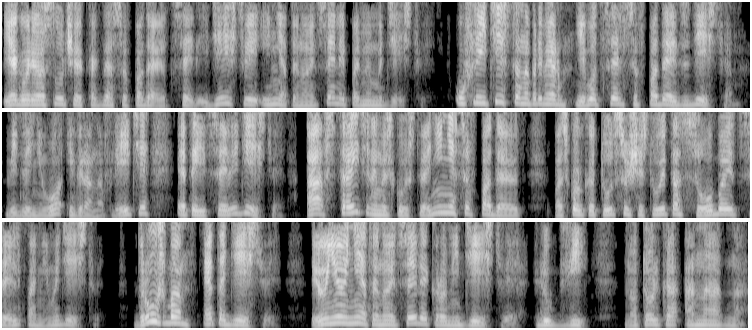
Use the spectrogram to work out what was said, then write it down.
Я говорю о случаях, когда совпадают цель и действие, и нет иной цели помимо действия. У флейтиста, например, его цель совпадает с действием, ведь для него игра на флейте — это и цель, и действие. А в строительном искусстве они не совпадают, поскольку тут существует особая цель помимо действия. Дружба — это действие, и у нее нет иной цели, кроме действия, любви, но только она одна.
